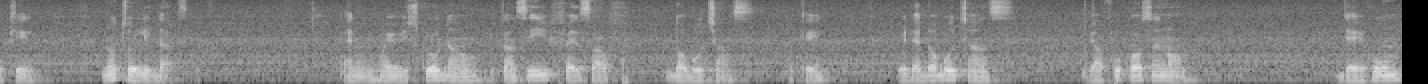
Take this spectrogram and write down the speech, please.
Okay? Not only that and when we scroll down you can see first half double chance. Okay? With the double chance we are focusing on the home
